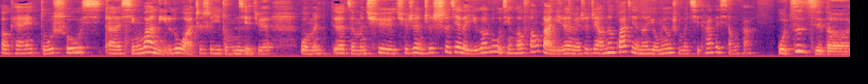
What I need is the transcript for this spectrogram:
OK，读书呃行万里路啊，这是一种解决我们呃怎么去去认知世界的一个路径和方法。你认为是这样？那瓜姐呢？有没有什么其他的想法？我自己的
